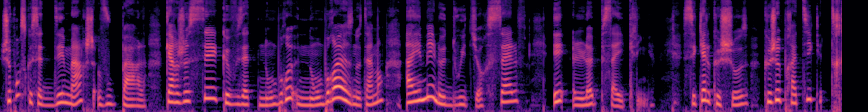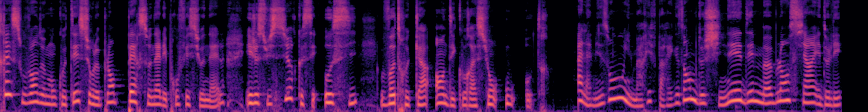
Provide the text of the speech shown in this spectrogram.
Je pense que cette démarche vous parle, car je sais que vous êtes nombreux, nombreuses notamment, à aimer le do-it-yourself et l'upcycling. C'est quelque chose que je pratique très souvent de mon côté sur le plan personnel et professionnel, et je suis sûre que c'est aussi votre cas en décoration ou autre. À la maison, il m'arrive par exemple de chiner des meubles anciens et de les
